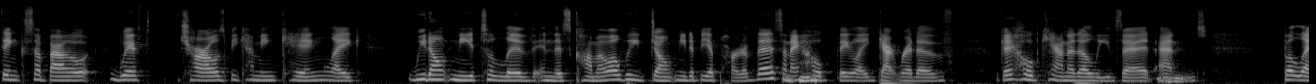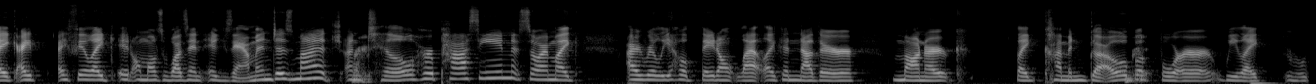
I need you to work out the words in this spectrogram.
thinks about with Charles becoming king, like we don't need to live in this Commonwealth. We don't need to be a part of this, and mm-hmm. I hope they like get rid of. Like I hope Canada leaves it mm-hmm. and but like I I feel like it almost wasn't examined as much right. until her passing. So I'm like I really hope they don't let like another monarch like come and go right. before we like r-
